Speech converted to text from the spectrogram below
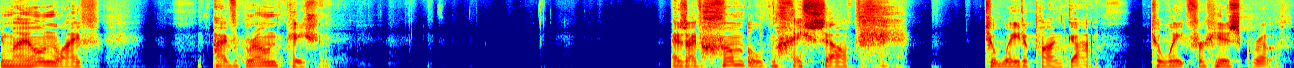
In my own life, I've grown patient as I've humbled myself to wait upon God, to wait for His growth.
